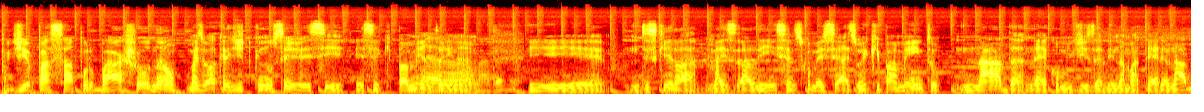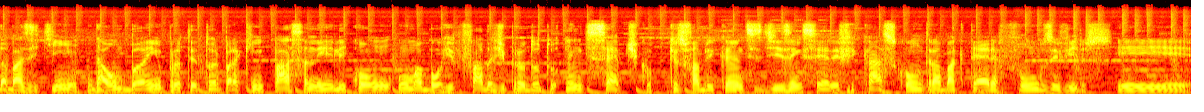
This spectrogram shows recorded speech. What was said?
podia passar por baixo ou não, mas eu acredito que não seja esse, esse equipamento não, aí, né? Nada a ver. E diz que lá, mas ali em centros comerciais, o equipamento, nada, né? Como diz ali na matéria, nada basiquinho, dá um banho protetor para quem passa nele com uma borrifada de produto antisséptico, que os fabricantes dizem ser eficaz contra a bactéria, fungos e vírus. E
